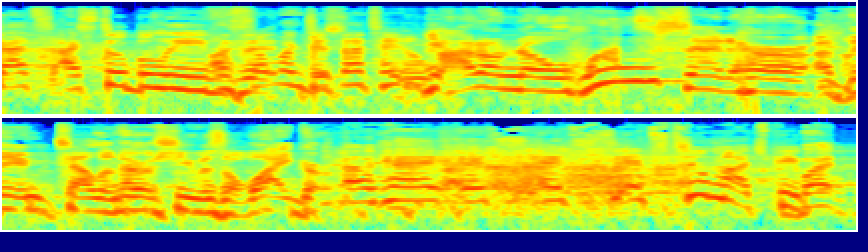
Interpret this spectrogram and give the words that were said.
That's. I still believe. Uh, that someone did that to you? Yeah. I don't know who what? sent her a thing telling her she was a white girl. Okay, it's it's it's too much, people. But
